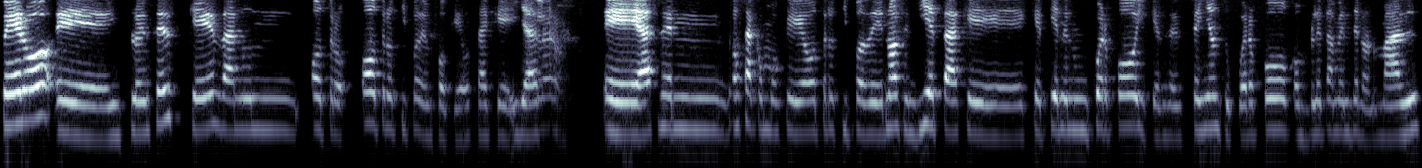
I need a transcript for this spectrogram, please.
pero eh, influencers que dan un otro, otro tipo de enfoque, o sea, que ya... Eh, hacen, o sea, como que otro tipo de, no hacen dieta, que, que tienen un cuerpo y que enseñan su cuerpo completamente normal.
